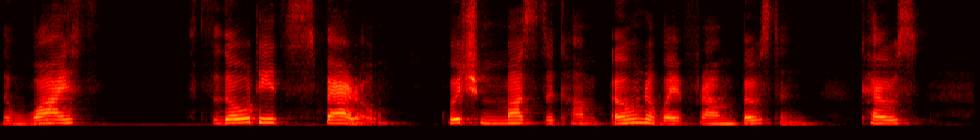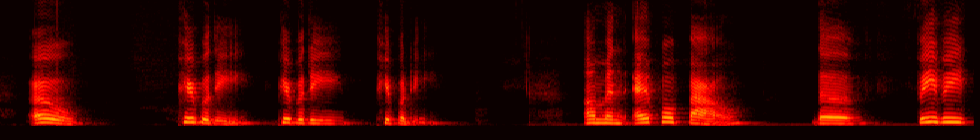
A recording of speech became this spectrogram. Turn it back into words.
the white-throated sparrow, which must come all the way from Boston, calls, "Oh, Peabody, Peabody, Peabody. On an apple bough, the phoebe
